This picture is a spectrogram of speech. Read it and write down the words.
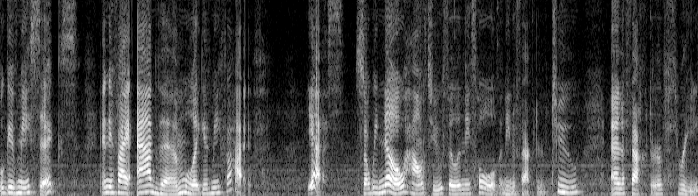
will give me 6. And if I add them, will it give me 5? Yes. So we know how to fill in these holes. I need a factor of 2 and a factor of 3.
